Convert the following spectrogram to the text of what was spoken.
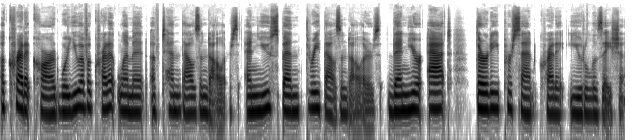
a credit card where you have a credit limit of $10,000 and you spend $3,000, then you're at 30% credit utilization.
